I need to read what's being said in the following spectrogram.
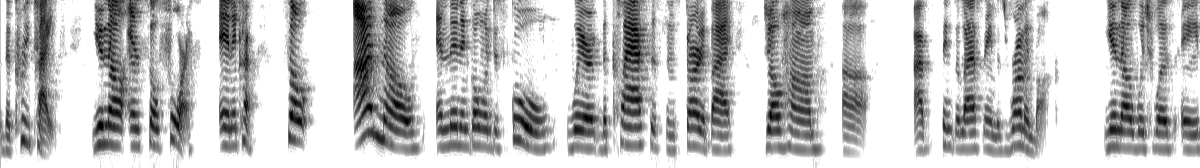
the Cretites, you know, and so forth. And it so I know, and then in going to school where the class system started by Johann, uh, I think the last name is Blumenbach, you know, which was a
